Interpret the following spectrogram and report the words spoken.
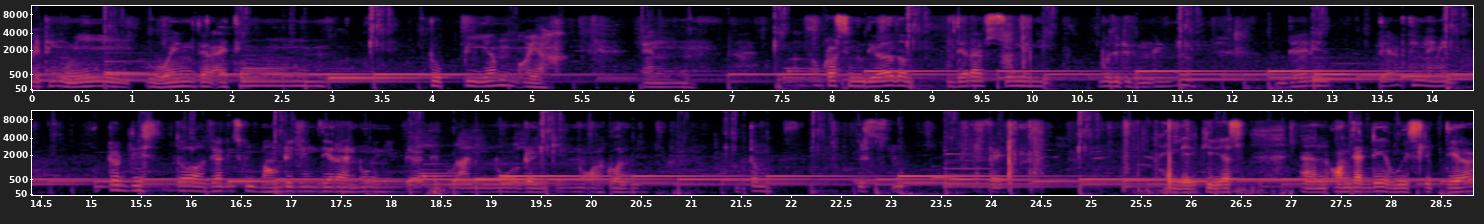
I think we went there. I think 2 p.m. Oh yeah, and there, the other there are so many positive things. There is after this the that school mountain. came there. Are no any bad people and no drinking no alcohol. Um, it's perfect. I'm very curious. And on that day we sleep there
